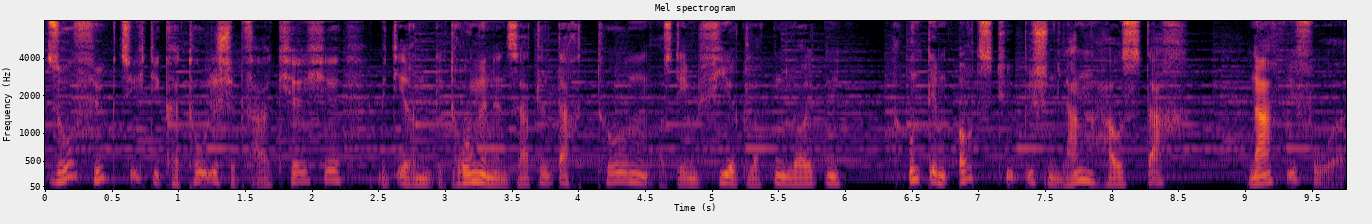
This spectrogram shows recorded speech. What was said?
So fügt sich die katholische Pfarrkirche mit ihrem gedrungenen Satteldachturm, aus dem vier Glocken läuten, und dem ortstypischen Langhausdach nach wie vor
